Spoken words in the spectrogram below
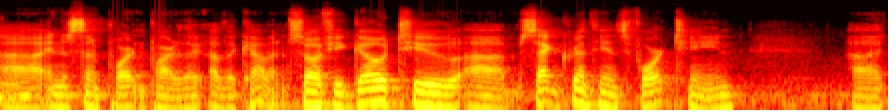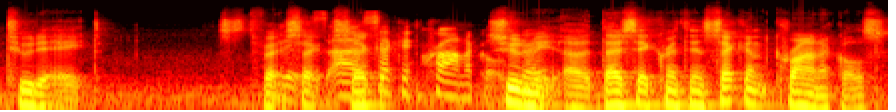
Uh, and it's an important part of the, of the covenant. So if you go to uh, 2 Corinthians 14, uh, 2 to 8. S- It is. Uh, second- second Chronicles. excuse right? me, uh, did I say Corinthians? Second Chronicles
